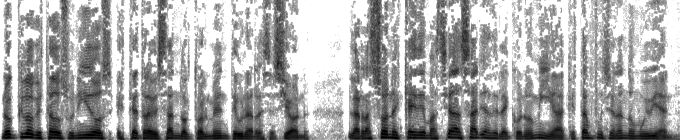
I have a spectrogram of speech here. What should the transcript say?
No creo que Estados Unidos esté atravesando actualmente una recesión. La razón es que hay demasiadas áreas de la economía que están funcionando muy bien.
